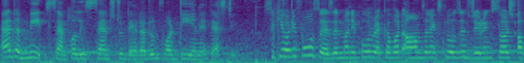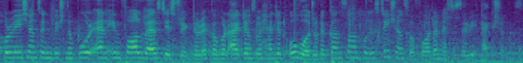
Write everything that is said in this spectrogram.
and a meat sample is sent to Dehradun for DNA testing. Security forces in Manipur recovered arms and explosives during search operations in Bishnupur and Imphal West district. The recovered items were handed over to the concerned police stations for further necessary actions.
